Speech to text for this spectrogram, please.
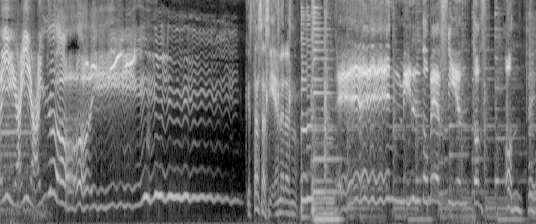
Ay, ay, ay, ay. ¿Qué estás haciendo, Erasmo? En 1911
